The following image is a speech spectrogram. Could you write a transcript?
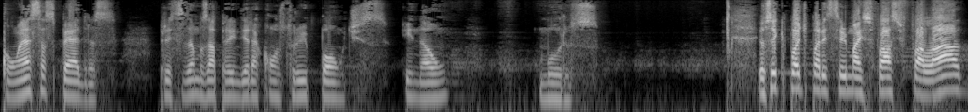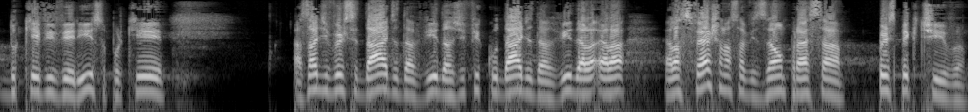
com essas pedras precisamos aprender a construir pontes e não muros. Eu sei que pode parecer mais fácil falar do que viver isso, porque as adversidades da vida, as dificuldades da vida, ela, ela, elas fecham nossa visão para essa perspectiva.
